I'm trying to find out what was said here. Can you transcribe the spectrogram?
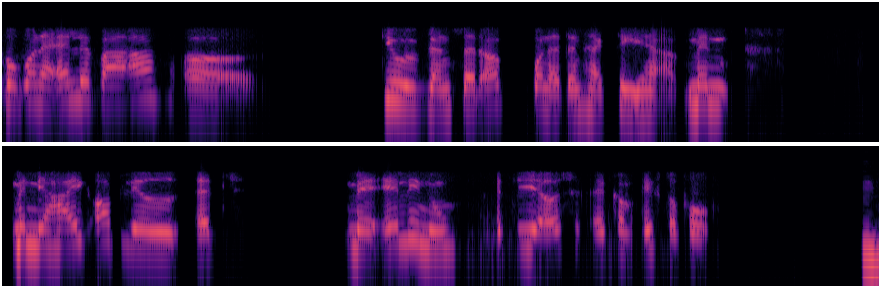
på grund af alle varer, og de er jo blevet sat op på grund af den her krig her. Men, men jeg har ikke oplevet, at med el endnu, at de også er kommet ekstra på. Mm.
